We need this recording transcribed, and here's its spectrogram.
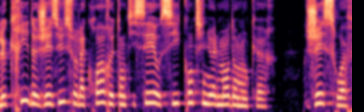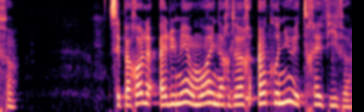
Le cri de Jésus sur la croix retentissait aussi continuellement dans mon cœur. J'ai soif. Ces paroles allumaient en moi une ardeur inconnue et très vive.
